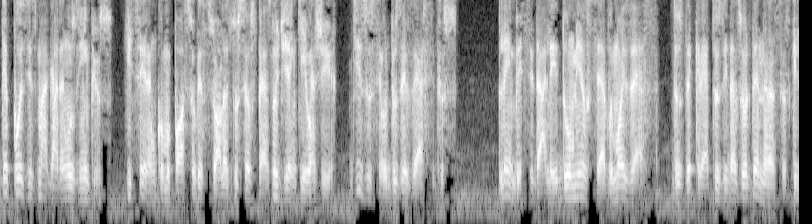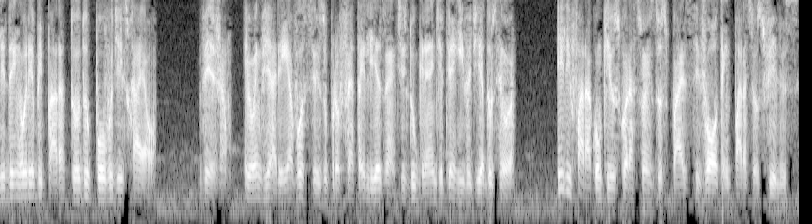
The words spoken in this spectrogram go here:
Depois esmagarão os ímpios, que serão como pó sob as solas dos seus pés no dia em que eu agir, diz o Senhor dos Exércitos. Lembre-se da lei do meu servo Moisés, dos decretos e das ordenanças que lhe dei em Horebe para todo o povo de Israel. Vejam, eu enviarei a vocês o profeta Elias antes do grande e terrível dia do Senhor. Ele fará com que os corações dos pais se voltem para seus filhos,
